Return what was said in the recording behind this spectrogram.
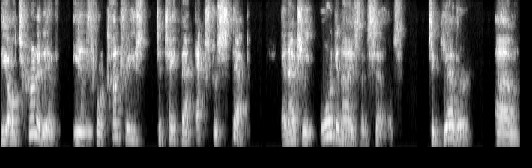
The alternative is for countries to take that extra step and actually organize themselves together um,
